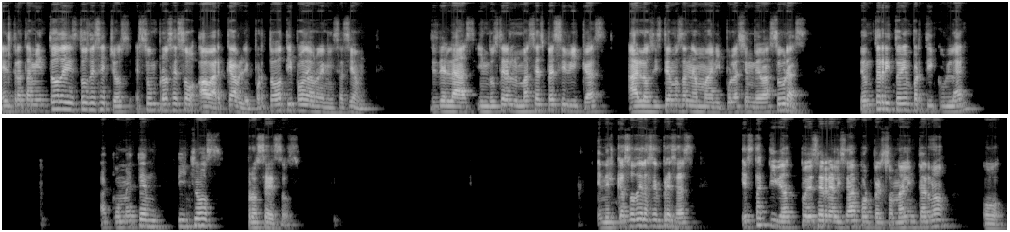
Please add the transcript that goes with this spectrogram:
el tratamiento de estos desechos es un proceso abarcable por todo tipo de organización, desde las industrias más específicas a los sistemas de manipulación de basuras. De un territorio en particular, acometen dichos procesos. En el caso de las empresas, esta actividad puede ser realizada por personal interno o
